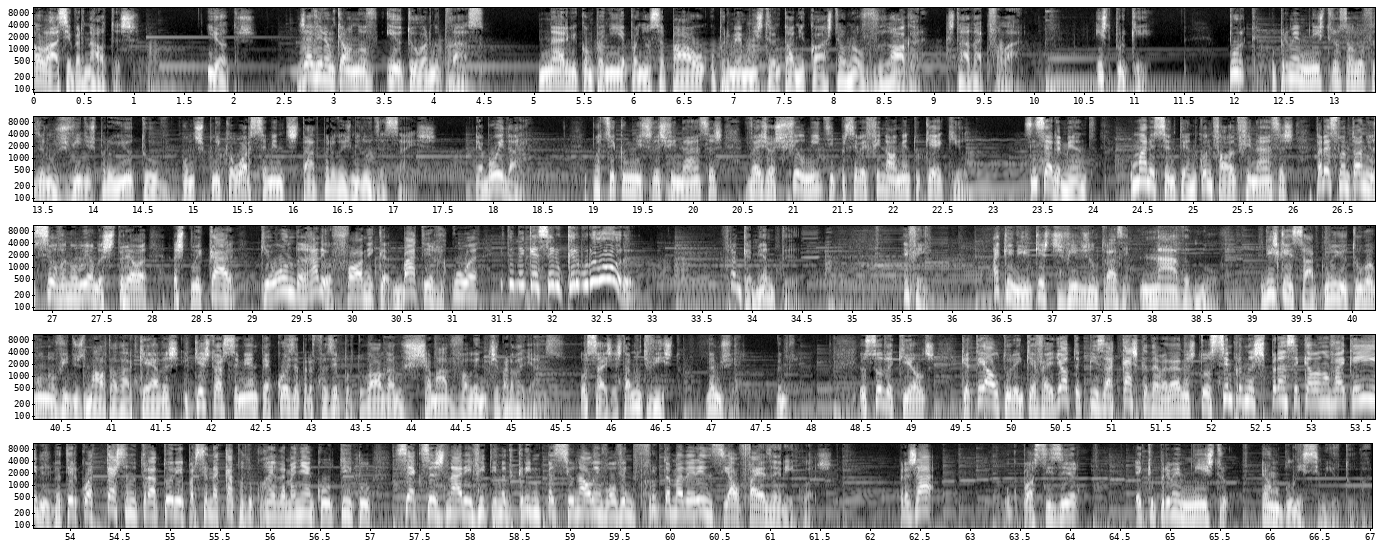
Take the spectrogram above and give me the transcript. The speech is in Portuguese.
Olá, cibernautas. E outros. Já viram que há um novo youtuber no pedaço? Nerve e companhia ponham-se a pau, o primeiro-ministro António Costa é o novo vlogger que está a dar que falar. Isto porquê? Porque o primeiro-ministro resolveu fazer uns vídeos para o YouTube onde explica o orçamento de Estado para 2016. É boa ideia. Pode ser que o Ministro das Finanças veja os filmites e perceba finalmente o que é aquilo. Sinceramente, o Mário Centeno, quando fala de finanças, parece o António Silva no Leão da Estrela a explicar que a onda radiofónica bate e recua e também quer ser o carburador. Francamente. Enfim, há quem diga que estes vídeos não trazem nada de novo. Diz quem sabe que no YouTube abundam vídeos de malta a dar quedas e que este orçamento é coisa para fazer Portugal dar o chamado valente desbardalhanço. Ou seja, está muito visto. Vamos ver, vamos ver. Eu sou daqueles que até à altura em que a velhota pisa a casca da banana estou sempre na esperança que ela não vai cair, bater com a testa no trator e aparecer na capa do Correio da Manhã com o título Sexagenária vítima de crime passional envolvendo fruta madeirense e alfaias agrícolas. Para já, o que posso dizer é que o Primeiro-Ministro é um belíssimo youtuber.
